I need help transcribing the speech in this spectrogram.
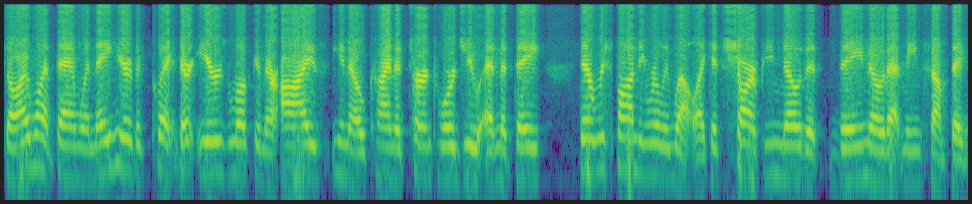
So I want them when they hear the click, their ears look and their eyes, you know, kind of turn towards you, and that they they're responding really well. Like it's sharp. You know that they know that means something.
